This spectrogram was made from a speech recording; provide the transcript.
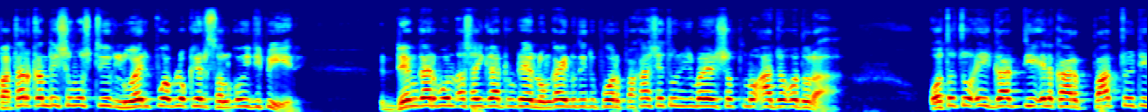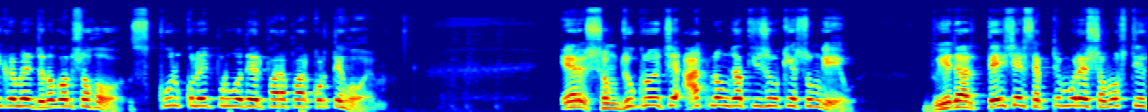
পাথারকান্দি সমষ্টির লুয়ারপুয়া ব্লকের সলগই জিপির। ডেঙ্গারবন আসাইঘাট রুটে লঙ্গাই নদীর উপর পাখা সেতু নির্মাণের স্বপ্ন আজও অধরা। অথচ এই ঘাট দিয়ে এলাকার পাঁচ ছয়টি গ্রামের জনগণ সহ স্কুল, কলেজ পড়ুয়াদের পারাপার করতে হয়। এর সংযোগ রয়েছে আট নং জাতীয় সড়কের সঙ্গেও। দুই হাজার তেইশের সেপ্টেম্বরে সমষ্টির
